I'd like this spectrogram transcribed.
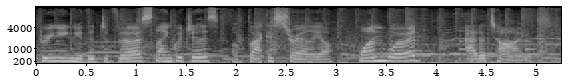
bringing you the diverse languages of Black Australia, one word at a time.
